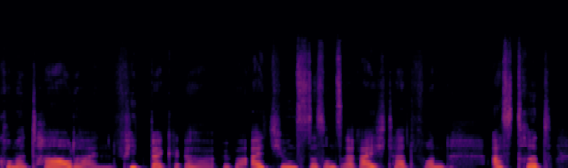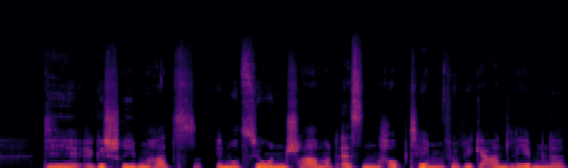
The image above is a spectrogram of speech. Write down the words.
Kommentar oder ein Feedback äh, über iTunes, das uns erreicht hat von Astrid, die geschrieben hat, Emotionen, Scham und Essen, Hauptthemen für vegan Lebende,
